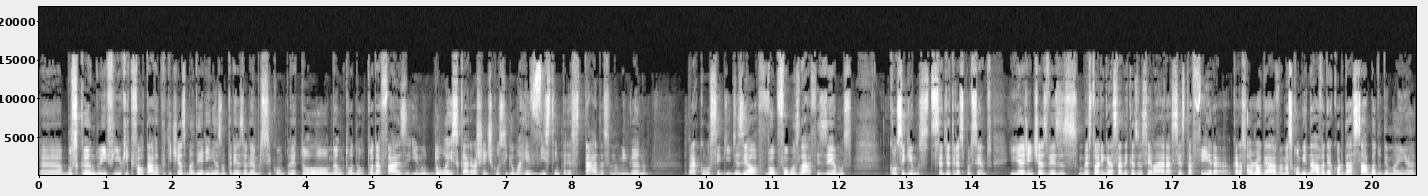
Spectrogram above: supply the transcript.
Uh, buscando, enfim, o que, que, faltava, porque tinha as bandeirinhas no 3, eu lembro se completou ou não todo, toda a fase. E no 2, cara, eu acho que a gente conseguiu uma revista emprestada, se eu não me engano, para conseguir dizer, ó, fomos lá, fizemos, conseguimos, 103%. E a gente, às vezes, uma história engraçada é que às vezes, sei lá, era sexta-feira, o cara só jogava, mas combinava de acordar sábado de manhã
